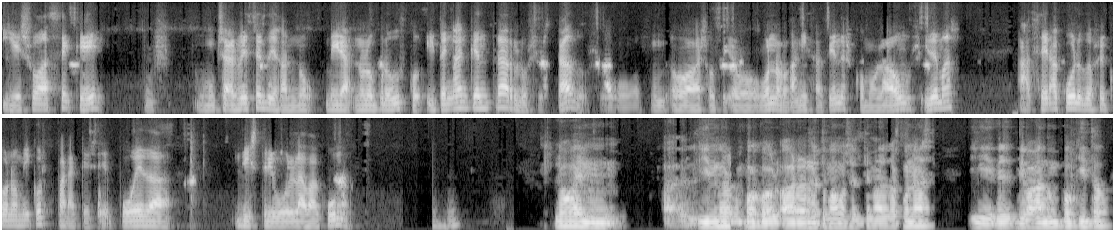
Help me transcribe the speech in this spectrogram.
y eso hace que pues, muchas veces digan, no, mira, no lo produzco y tengan que entrar los estados o, bueno, organizaciones como la OMS y demás a hacer acuerdos económicos para que se pueda distribuir la vacuna. Luego, en, yendo un poco, ahora retomamos el tema de las vacunas y divagando un poquito,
